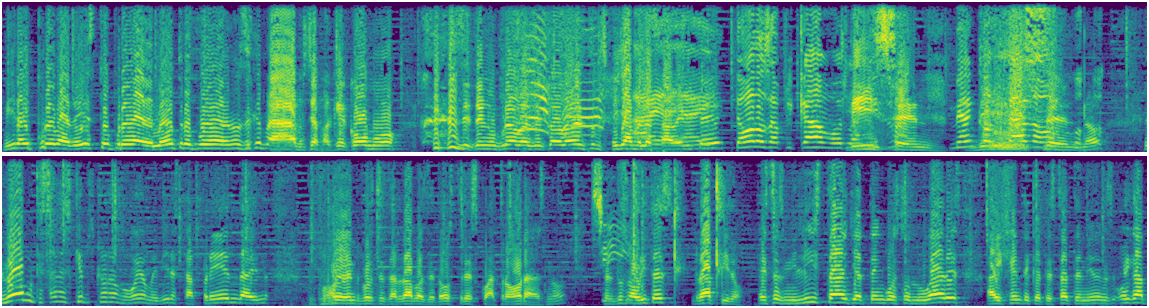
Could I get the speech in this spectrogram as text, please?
Mira, hay prueba de esto, prueba del otro, prueba de no sé qué. Ah, pues ya para qué como. si tengo pruebas de todo esto, pues ya me las Ay, aventé. ay, todos aplicamos la Dicen. misma. Me han contado. Dicen, ¿no? No, porque sabes qué, pues que ahora me voy a medir esta prenda. Y no- pues, obviamente pues te tardabas de dos, tres, cuatro horas, ¿no? Sí. Pero entonces ahorita es rápido. Esta es mi lista, ya tengo estos lugares, hay gente que te está atendiendo. Oiga,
